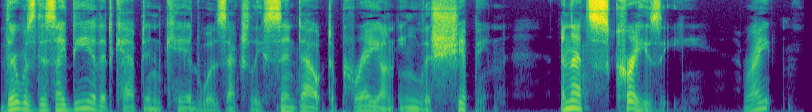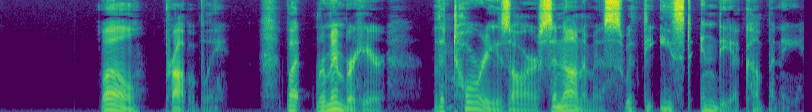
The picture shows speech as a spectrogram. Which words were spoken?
there was this idea that Captain Kidd was actually sent out to prey on English shipping. And that's crazy, right? Well, probably. But remember here, the Tories are synonymous with the East India Company.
